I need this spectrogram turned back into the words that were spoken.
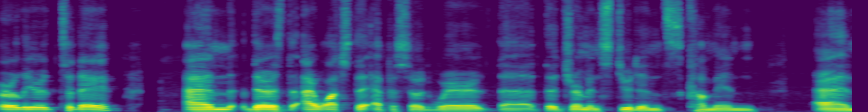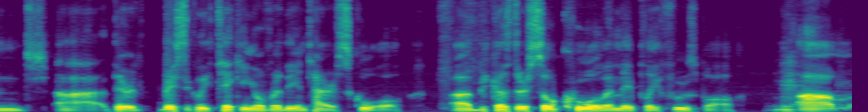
earlier today, and there's the, I watched the episode where the the German students come in and uh they're basically taking over the entire school uh because they're so cool and they play foosball. Um,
